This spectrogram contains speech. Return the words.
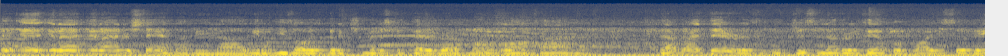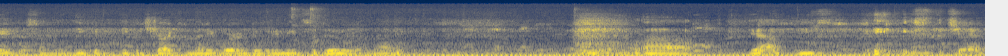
And, and, I, and I understand. I mean, uh, you know, he's always been a tremendous competitor. I've known him a long time. And that right there is, is just another example of why he's so dangerous. I mean, he can he can strike from anywhere and do what he needs to do. And uh, uh, yeah, he's he's the champ.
